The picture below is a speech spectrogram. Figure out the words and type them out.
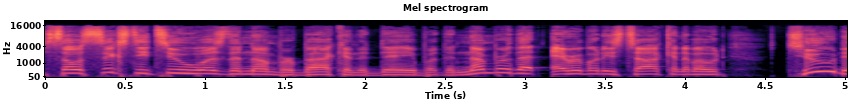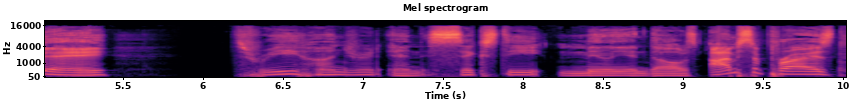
So 62 was the number back in the day, but the number that everybody's talking about today, $360 million. I'm surprised,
